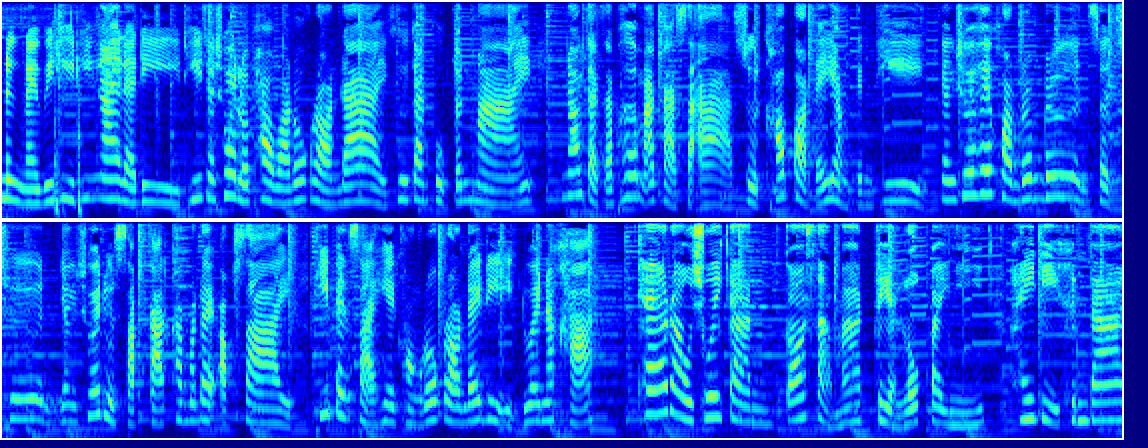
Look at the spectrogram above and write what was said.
หนึ่งในวิธีที่ง่ายและดีที่จะช่วยลดภาวะโลกร้อนได้ คือการปลูกต้นไม้ นอกจากจะเพิ่มอากาศสะอาด สูดเข้าปอดได้อย่างเต็มที่ ยังช่วยให้ความร่มรื่น สดชื่น ยังช่วยดูดซับก๊าซคาร์บอนไดออกไซด์ที่เป็นสาเหตุของโรคร้อนได้ดีอีกด้วยนะคะ แค่เราช่วยกันก็สามารถเปลี่ยนโลกใบนี้ให้ดีขึ้นได้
